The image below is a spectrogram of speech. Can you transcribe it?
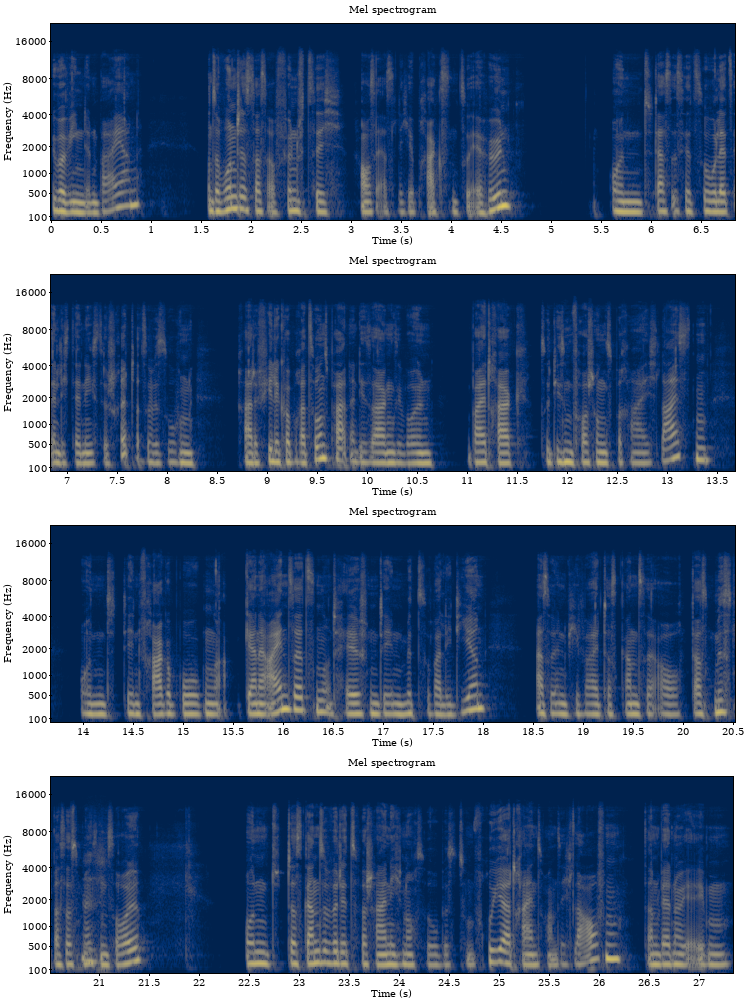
überwiegend in Bayern. Unser Wunsch ist, das auf 50 hausärztliche Praxen zu erhöhen. Und das ist jetzt so letztendlich der nächste Schritt. Also wir suchen gerade viele Kooperationspartner, die sagen, sie wollen einen Beitrag zu diesem Forschungsbereich leisten und den Fragebogen gerne einsetzen und helfen, den mit zu validieren. Also inwieweit das Ganze auch das misst, was es messen soll. Und das Ganze wird jetzt wahrscheinlich noch so bis zum Frühjahr 23 laufen. Dann werden wir eben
